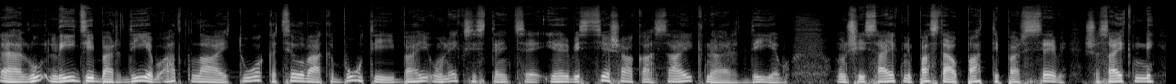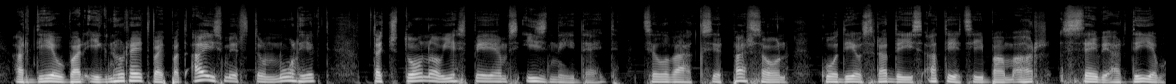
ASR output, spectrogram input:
līdzība ar Dievu atklāja to, ka cilvēka būtībai un eksistencē ir visciešākā saikne ar Dievu, un šī saikne pastāv pati par sevi. Šo saikni ar Dievu var ignorēt vai pat aizmirst un noliegt, taču to nav iespējams iznīdēt. Cilvēks ir persona, ko Dievs radījis attiecībām ar sevi, ar Dievu,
